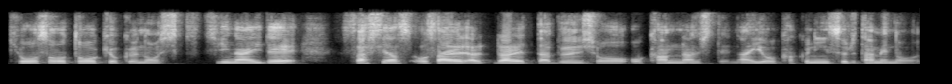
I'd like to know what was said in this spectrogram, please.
競争当局の敷地内で差し押さえられた文書を観覧して内容を確認するための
